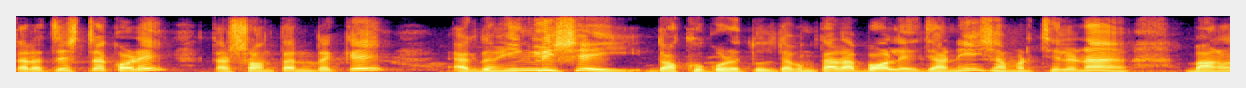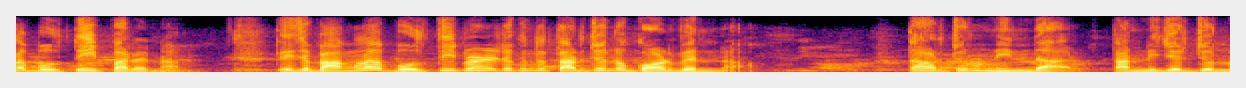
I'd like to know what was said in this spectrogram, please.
তারা চেষ্টা করে তার সন্তানটাকে একদম ইংলিশেই দক্ষ করে তুলতে এবং তারা বলে, জানিস, আমার ছেলে না বাংলা বলতেই পারে না। তো এই যে বাংলা বলতেই পারে না, এটা কিন্তু তার জন্য গর্বের না। তার জন্য নিন্দার, তার নিজের জন্য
